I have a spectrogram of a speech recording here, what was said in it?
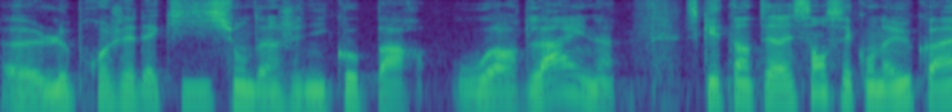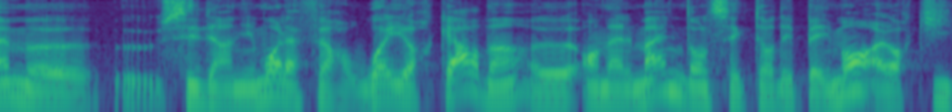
euh, le projet d'acquisition d'un génico par Worldline. Ce qui est intéressant, c'est qu'on a eu quand même euh, ces derniers mois l'affaire Wirecard hein, en Allemagne, dans le secteur des paiements, alors qui,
